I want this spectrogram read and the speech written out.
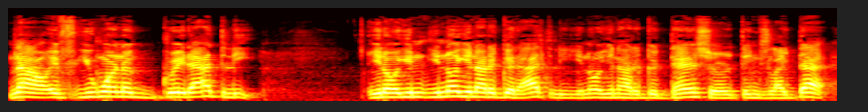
Now, if you weren't a great athlete, you know you you know you're not a good athlete, you know you're not a good dancer or things like that.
